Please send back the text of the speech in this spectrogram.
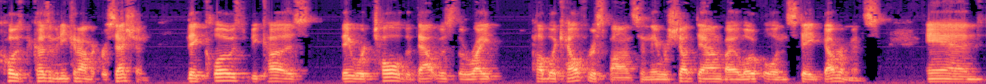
closed because of an economic recession. They closed because they were told that that was the right public health response and they were shut down by local and state governments. And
